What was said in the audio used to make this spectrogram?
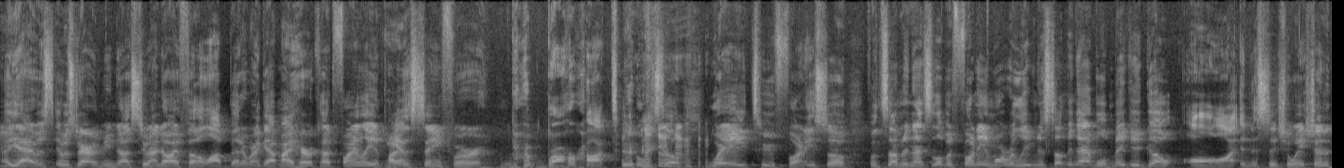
uh, yeah, it was it was driving me nuts too. I know I felt a lot better when I got my haircut finally, and probably yep. the same for Baarack too. So way too funny. So from something that's a little bit funny and more relieving to something that will make you go awe in this situation.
